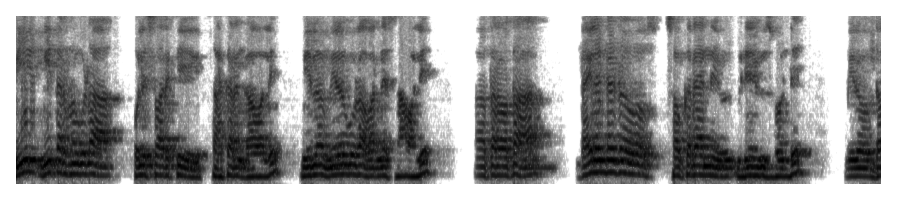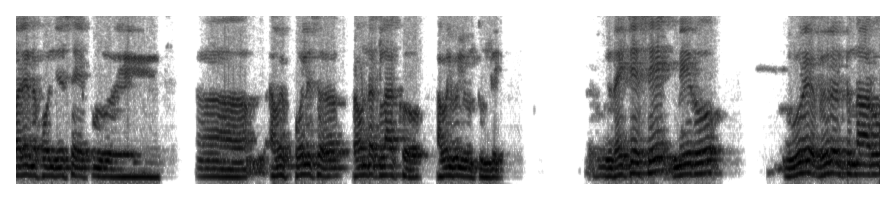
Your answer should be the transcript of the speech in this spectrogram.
మీ మీ తరఫున కూడా పోలీస్ వారికి సహకారం కావాలి. మీలో మీలో కూడా అవేర్నెస్ రావాలి. తర్వాత డైల్ హండ్రెడ్ సౌకర్యాన్ని వినియోగించుకోండి. మీరు ఎవరైనా ఫోన్ చేస్తే ఇప్పుడు ఈ, అవి police round the clock available ఉంటుంది. దయచేసి మీరు ఊరు ఊరు వెళ్తున్నారు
